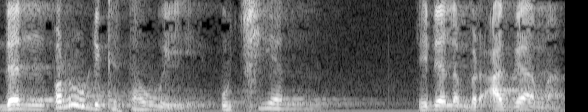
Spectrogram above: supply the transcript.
Dan perlu diketahui ujian di dalam beragama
